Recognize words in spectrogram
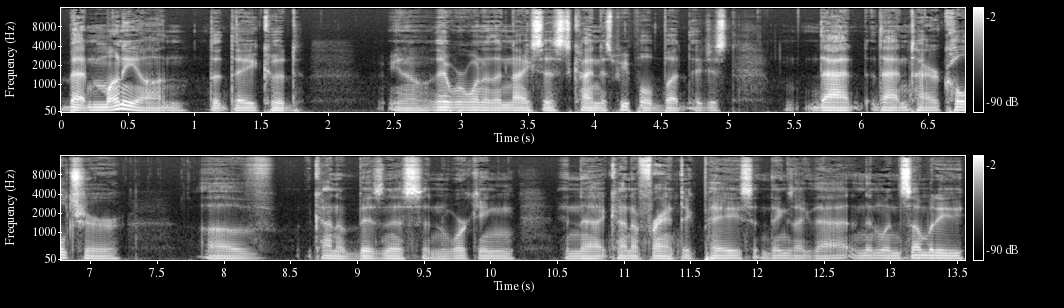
bet money on that they could you know they were one of the nicest kindest people but they just that that entire culture of kind of business and working in that kind of frantic pace and things like that. And then when somebody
